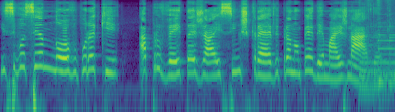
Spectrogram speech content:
E se você é novo por aqui, aproveita já e se inscreve para não perder mais nada.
